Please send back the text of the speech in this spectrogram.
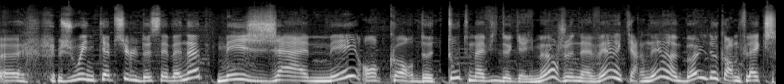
euh, joué une capsule de 7-Up, mais jamais, encore de toute ma vie de gamer, je n'avais incarné un bol de cornflakes.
